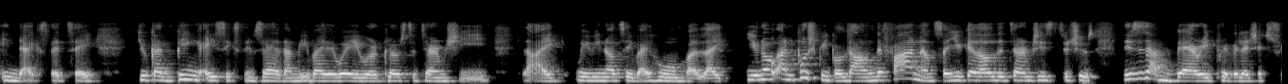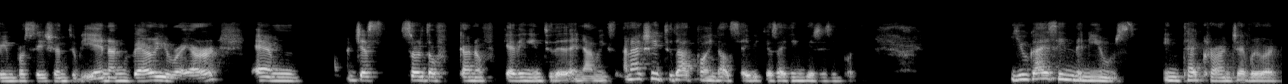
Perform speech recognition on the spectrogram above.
index let's say. You can ping A16Z and be, by the way, we're close to term sheet, like maybe not say by whom, but like, you know, and push people down the funnel so you get all the term sheets to choose. This is a very privileged, extreme position to be in and very rare. And just sort of kind of getting into the dynamics. And actually, to that point, I'll say, because I think this is important. You guys in the news, in TechCrunch, everywhere,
